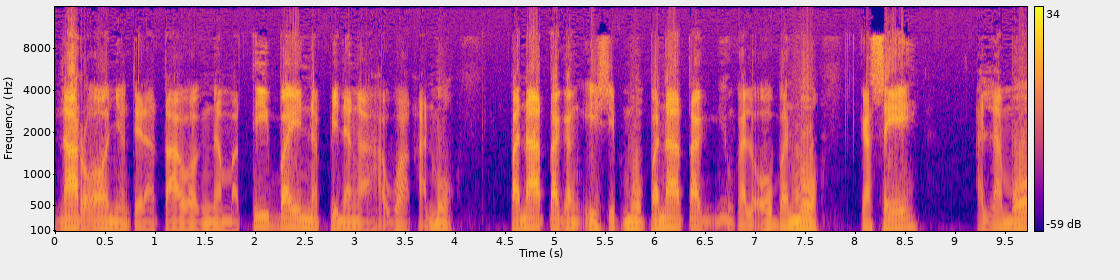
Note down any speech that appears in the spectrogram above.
naroon yung tinatawag na matibay na pinangahawakan mo. Panatag ang isip mo, panatag yung kalooban mo. Kasi alam mo,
